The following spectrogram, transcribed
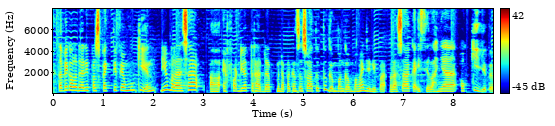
tapi kalau dari perspektif yang mungkin dia merasa uh, effort dia terhadap mendapatkan sesuatu tuh gampang-gampang aja nih Pak. Merasa kayak istilahnya hoki gitu.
